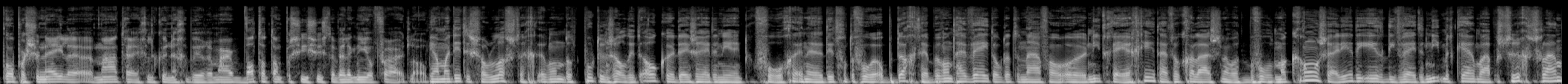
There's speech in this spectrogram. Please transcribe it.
proportionele eh, maatregelen kunnen gebeuren. Maar wat dat dan precies is, daar wil ik niet op vooruitlopen. Ja, maar dit is zo lastig. Want Poetin zal dit ook, eh, deze redenering volgen... en dit van tevoren ook bedacht hebben. Want hij weet ook dat de NAVO niet reageert. Hij heeft ook geluisterd naar wat bijvoorbeeld Macron zei... die, die eerder liet weten niet met kernwapens terug te slaan...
